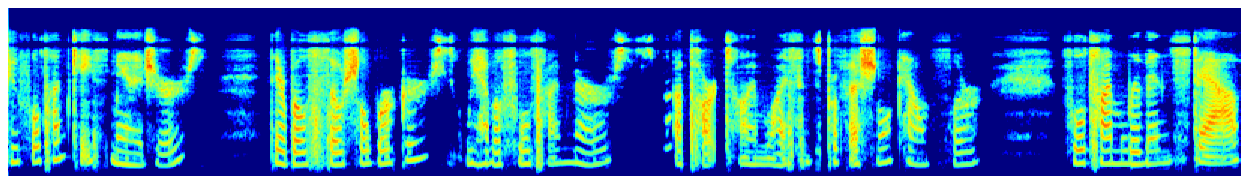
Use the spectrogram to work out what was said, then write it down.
two full-time case managers. They're both social workers. We have a full-time nurse, a part-time licensed professional counselor, full-time live-in staff,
